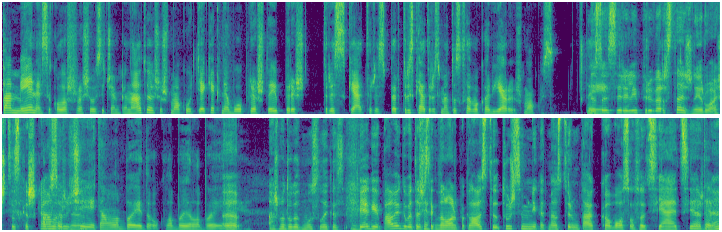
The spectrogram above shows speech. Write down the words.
tą mėnesį, kol aš ruošiausi čempionatui, aš išmokau tiek, kiek nebuvau prieš tai, prieš 3-4, per 3-4 metus savo karjerą išmokusi. Nes tu esi realiai priversta, žinai, ruoštis kažkam. Absoliučiai, ten labai daug, labai labai. E, Aš matau, kad mūsų laikas bėga į pabaigą, bet aš vis tik dar noriu paklausti, tu užsimini, kad mes turim tą kavos asociaciją, ar ne?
